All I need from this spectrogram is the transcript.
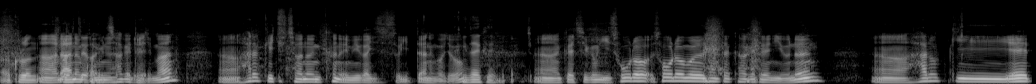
아, 어, 라는 때가 고민을 있죠. 하게 예. 되지만 어, 하루키 추천은 큰 의미가 있을 수 있다는 거죠. 굉장히 큰 의미가 있죠. 어, 그러니까 지금 이 소름, 소름을 선택하게 된 이유는 어, 하루키의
